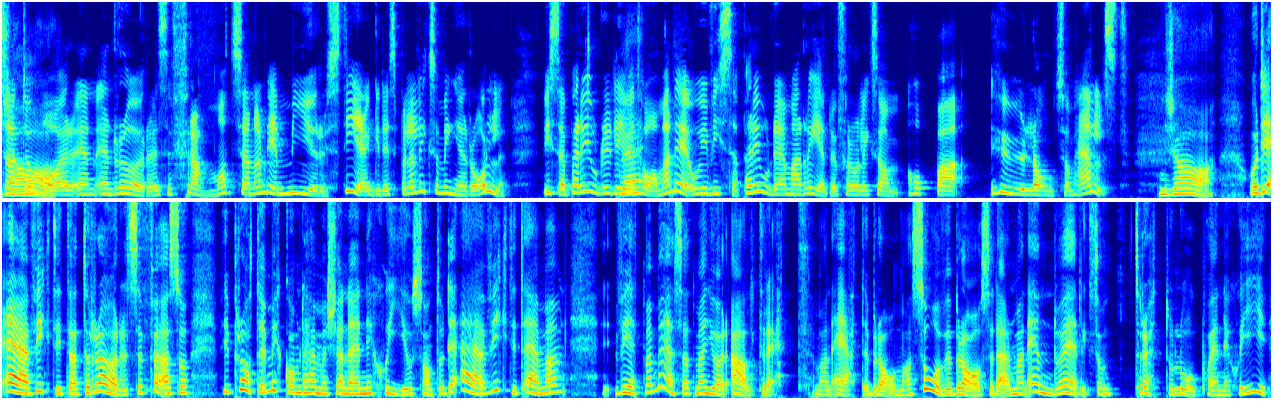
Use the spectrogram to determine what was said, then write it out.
Så att du har en, en rörelse framåt. Sen om det är myrsteg, det spelar liksom ingen roll. Vissa perioder i livet Nej. har man det och i vissa perioder är man redo för att liksom hoppa hur långt som helst. Ja, och det är viktigt att rörelse för, alltså vi pratar ju mycket om det här med att känna energi och sånt och det är viktigt, är man, vet man med sig att man gör allt rätt, man äter bra och man sover bra och sådär, man ändå är liksom trött och låg på energi,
